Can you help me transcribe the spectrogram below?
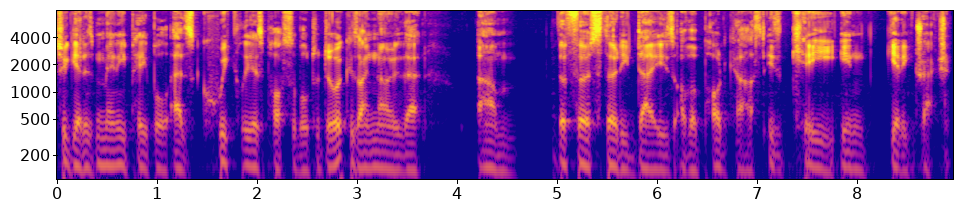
to get as many people as quickly as possible to do it? Because I know that um, the first 30 days of a podcast is key in getting traction.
